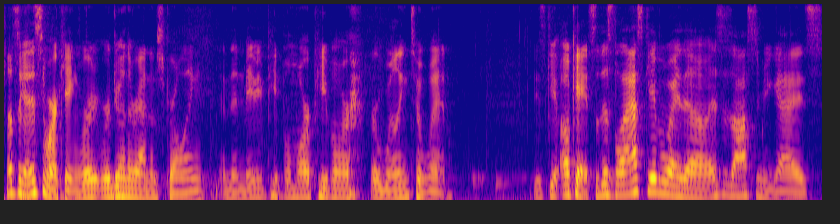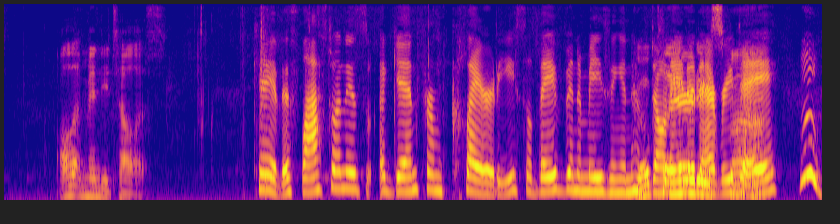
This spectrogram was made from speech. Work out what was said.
That's okay. This is working. We're, we're doing the random scrolling, and then maybe people, more people are, are willing to win. These give, okay, so this last giveaway though, this is awesome, you guys. I'll let Mindy tell us. Okay, this last one is again from Clarity. So they've been amazing and have Go donated Clarity every Spa. day, Woo!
